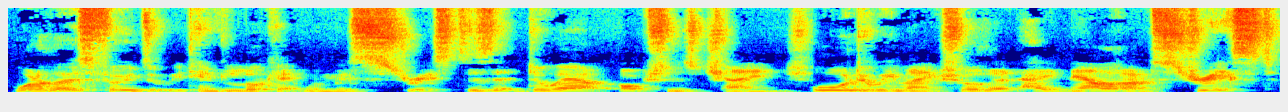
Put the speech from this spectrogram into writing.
What are those foods that we tend to look at when we're stressed? Does that, do our options change? Or do we make sure that, hey, now that I'm stressed,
